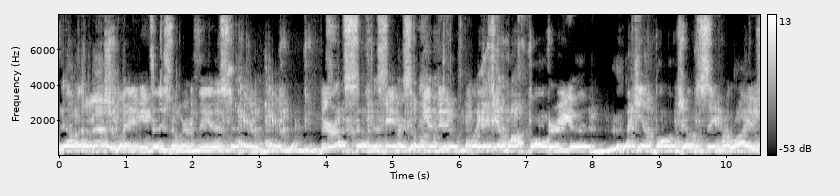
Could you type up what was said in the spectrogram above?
no, I'm not a master by any means. I just know where everything is. There's lots stuff in this game I still can't do. Like, I can't mock ball very good. I can't bomb jump to save my life.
